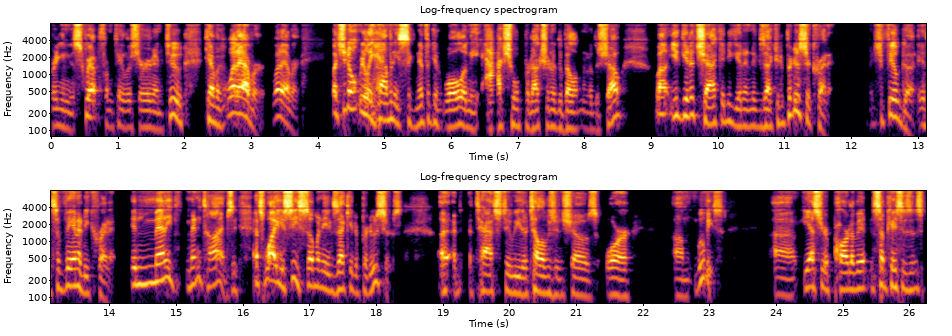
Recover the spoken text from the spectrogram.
bringing the script from Taylor Sheridan to Kevin, whatever, whatever. But you don't really have any significant role in the actual production or development of the show. Well, you get a check and you get an executive producer credit. Makes you feel good. It's a vanity credit in many many times. That's why you see so many executive producers uh, attached to either television shows or um, movies. Uh, yes, you're part of it. In some cases,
